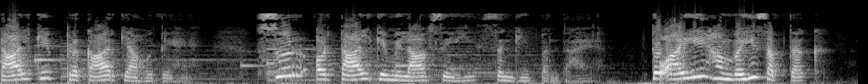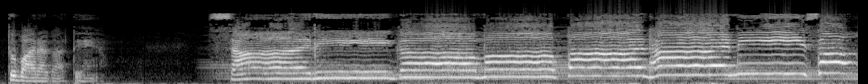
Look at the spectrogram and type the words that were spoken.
ताल के प्रकार क्या होते हैं? सुर और ताल के मिलाव से ही संगीत बनता है। तो आइए हम वही सप्तक दोबारा गाते हैं। सारे गा मा सा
